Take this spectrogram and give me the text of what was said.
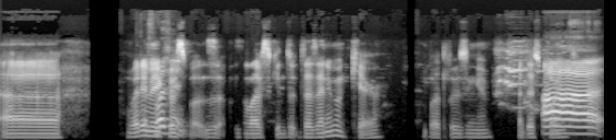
uh, what do you It make of Zalewski? Does anyone care about losing him at this point? Uh,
